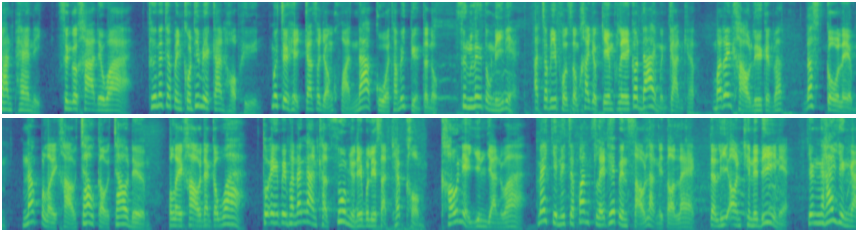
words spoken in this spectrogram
การแพนิคซึ่งก็คาดได้ว่า เธอน่าจะเป็นคนที่มีอาการหอบหืดเมื่อเจอเหตุการณ์สยองขวัญน่ากลัวทำให้ตื่นตระหนก ซึ่งเรื่องตรงนี้เนี่ยอาจจะมีผลสำคัญกับเกมเพลย์ก็ได้เหมือนกันครับ มาได้ข่าวลือกันว่าดัสโกเลมนักปล่อยข่าวเจ้าเก่าเจ้าเดิม ปล่อยข่าวดังกับว่า ตัวเองเป็นพนักงานขัดส้วมอยู่ในบริษัทแคปคอมเขาเนี่ยยืนยันว่าแม้เกมนี้จะปั้นเกรดให้เป็นเสาหลักในตอนแรก แต่ลีออนเคนเนดีเนี่ยยังไงยังไง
